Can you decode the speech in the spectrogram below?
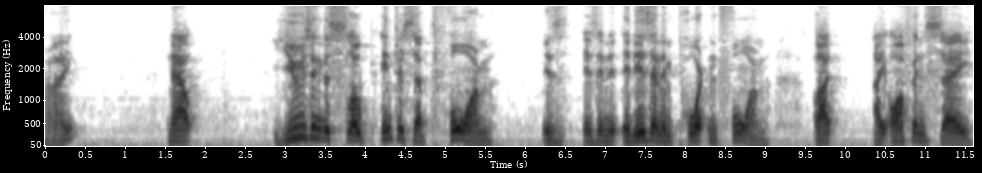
All right? Now, using the slope intercept form is, is an, it is an important form but I often say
